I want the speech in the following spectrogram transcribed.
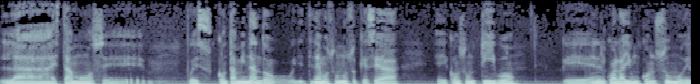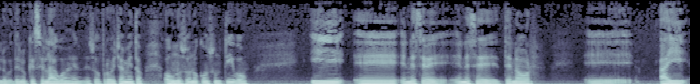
la estamos eh, pues contaminando, tenemos un uso que sea eh, consultivo, en el cual hay un consumo de lo, de lo que es el agua, en, su aprovechamiento, o un uso no consultivo. Y eh, en ese en ese tenor eh, hay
